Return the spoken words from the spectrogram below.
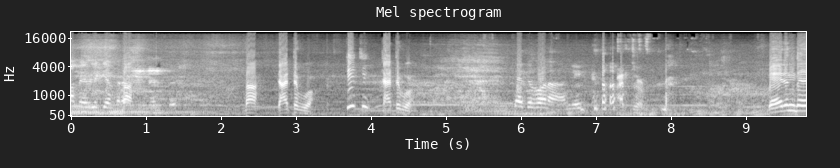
അമ്മയെ വിളിക്കാൻ പറ. ബാ ടാറ്റ പോവാ. ടാറ്റ പോവാ. ടാറ്റ പോണാ. പേരെന്ത്?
